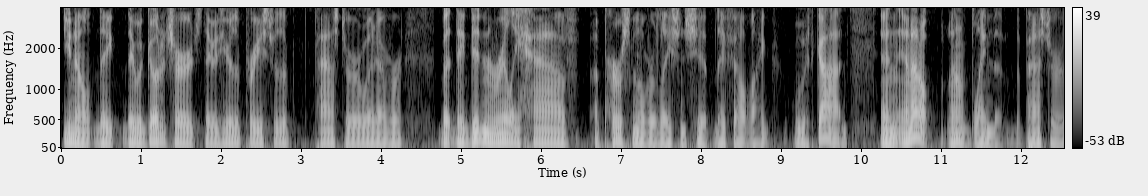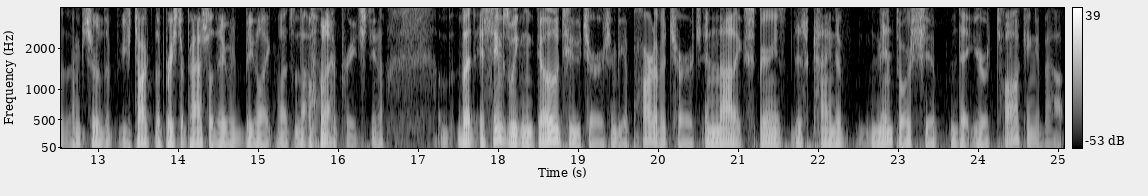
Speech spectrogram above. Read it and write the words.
you know, they, they would go to church, they would hear the priest or the pastor or whatever, but they didn't really have a personal relationship, they felt like, with God. And and I don't I don't blame the, the pastor. I'm sure that you talk to the priest or pastor, they would be like, well, that's not what I preached, you know. But it seems we can go to church and be a part of a church and not experience this kind of mentorship that you're talking about.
